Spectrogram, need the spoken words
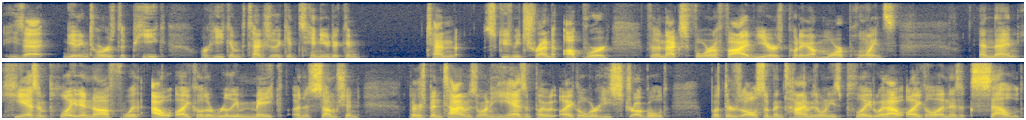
he's at getting towards the peak where he can potentially continue to contend excuse me, trend upward for the next four to five years, putting up more points. And then he hasn't played enough without Eichel to really make an assumption. There's been times when he hasn't played with Eichel where he's struggled, but there's also been times when he's played without Eichel and has excelled.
